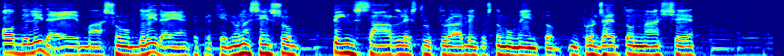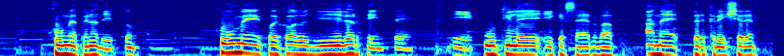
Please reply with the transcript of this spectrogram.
ho delle idee, ma sono delle idee anche perché non ha senso pensarle, strutturarle in questo momento. Un progetto nasce, come appena detto, come qualcosa di divertente e utile e che serva a me per crescere.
